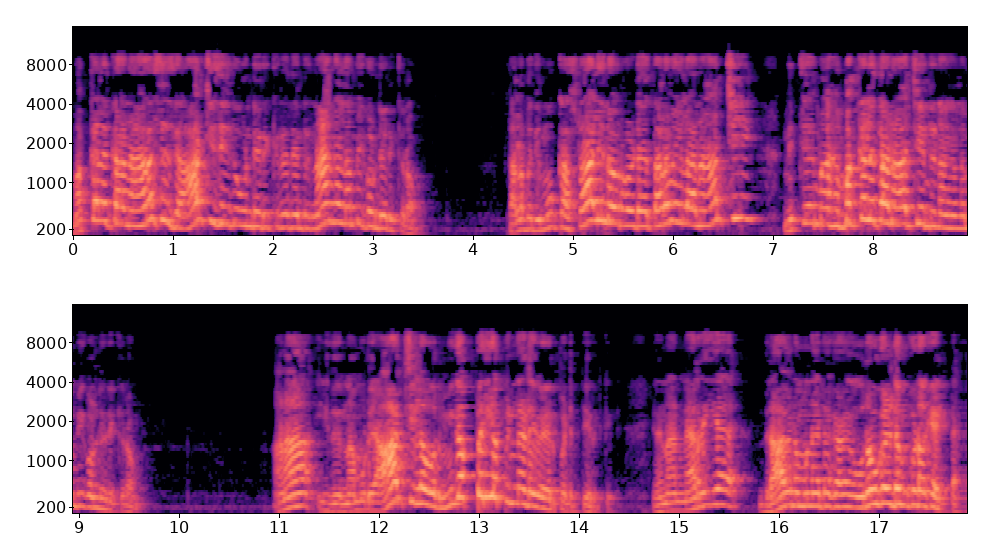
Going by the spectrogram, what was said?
மக்களுக்கான அரசு ஆட்சி செய்து கொண்டிருக்கிறது என்று நாங்கள் நம்பிக்கொண்டிருக்கிறோம். தளபதி மு க. ஸ்டாலின் அவர்களுடைய தலைமையிலான ஆட்சி நிச்சயமாக மக்களுக்கான ஆட்சி என்று நாங்கள் நம்பிக்கொண்டிருக்கிறோம். ஆனா இது நம்முடைய ஆட்சியில ஒரு மிகப்பெரிய பின்னடைவை ஏற்படுத்தி இருக்கு இதை நான் நிறைய திராவிட முன்னேற்ற கழக உறவுகளிடம் கூட கேட்டேன்.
